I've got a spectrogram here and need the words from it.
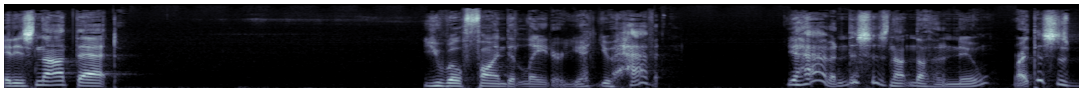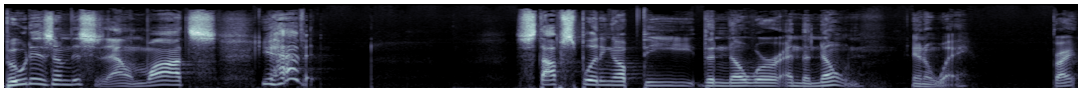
it is not that you will find it later you, you have it you have it. And this is not nothing new, right? This is Buddhism. This is Alan Watts. You have it. Stop splitting up the the knower and the known in a way, right?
